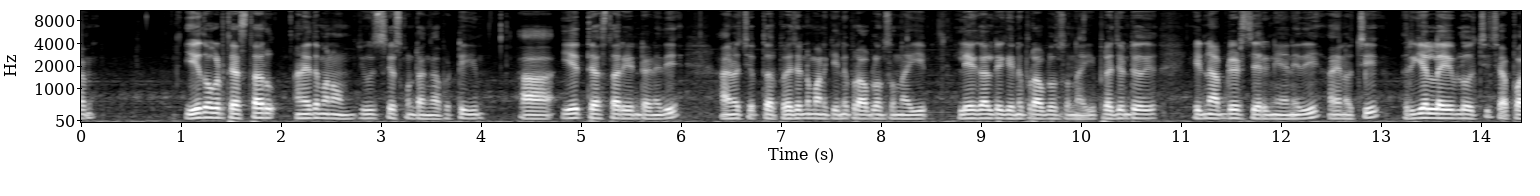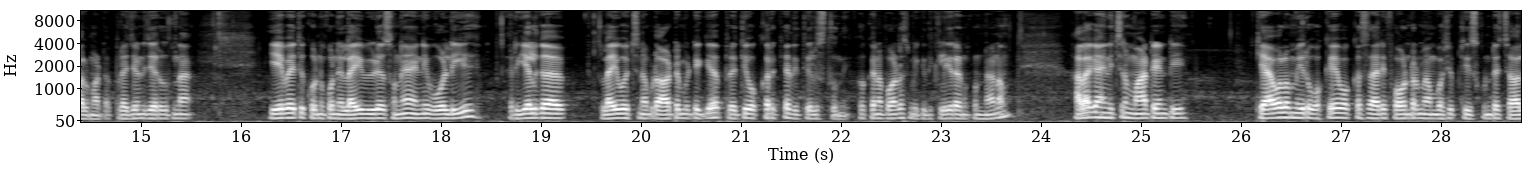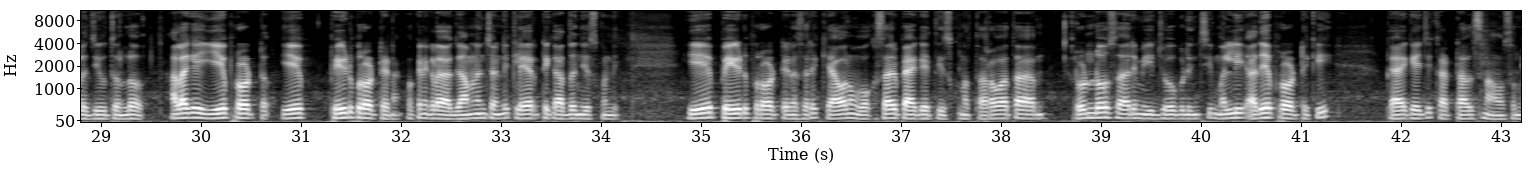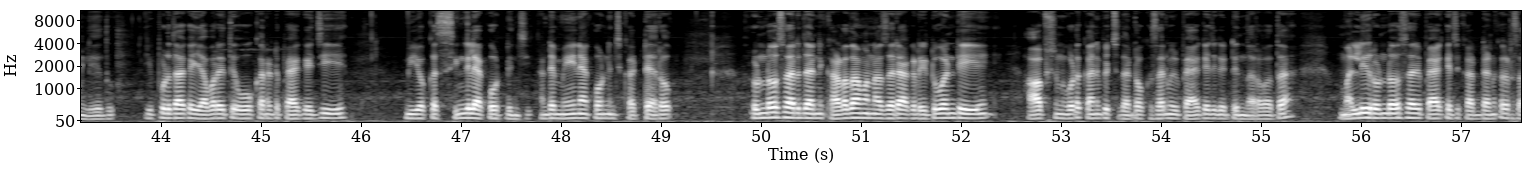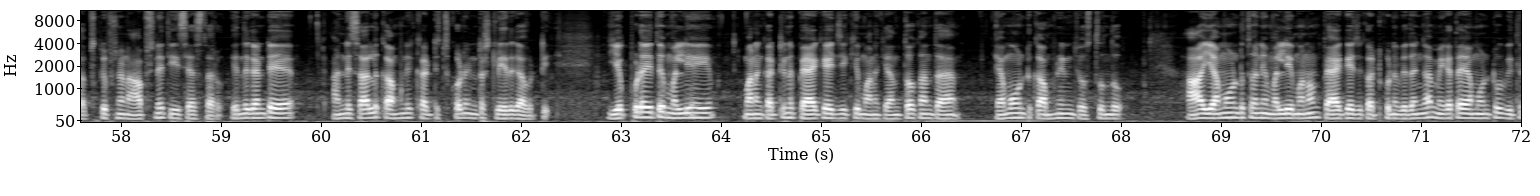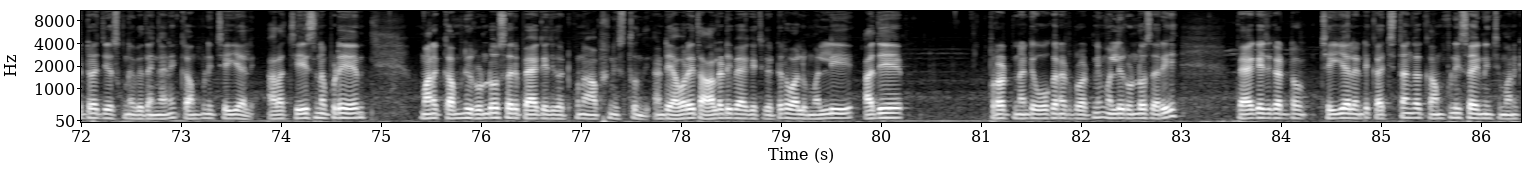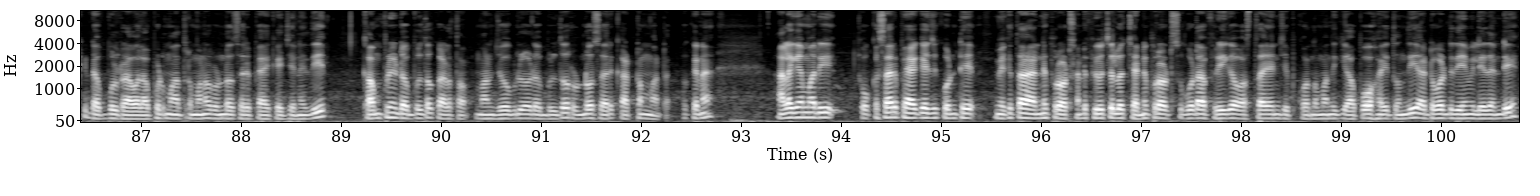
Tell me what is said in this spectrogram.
ఏదో ఒకటి తెస్తారు అనేది మనం యూజ్ చేసుకుంటాం కాబట్టి ఏది తెస్తారు ఏంటి అనేది ఆయన చెప్తారు. ప్రజెంట్ మనకి ఎన్ని ప్రాబ్లమ్స్ ఉన్నాయి? లీగాలిటీకి ఎన్ని ప్రాబ్లమ్స్ ఉన్నాయి? ప్రజెంట్ ఎన్ని అప్డేట్స్ జరిగినాయి అనేది ఆయన వచ్చి రియల్ లైవ్లో వచ్చి చెప్పాలన్నమాట. ప్రజెంట్ జరుగుతున్న ఏవైతే కొన్ని కొన్ని లైవ్ వీడియోస్ ఉన్నాయో అన్నీ ఓల్డ్ రియల్గా లైవ్ వచ్చినప్పుడు ఆటోమేటిక్గా ప్రతి ఒక్కరికి అది తెలుస్తుంది. ఓకేనా ఫౌండర్స్? మీకు ఇది క్లియర్ అనుకుంటున్నాను. అలాగే ఆయన ఇచ్చిన మాట ఏంటి? కేవలం మీరు ఒకే ఒక్కసారి ఫౌండర్ మెంబర్షిప్ తీసుకుంటే చాలు జీవితంలో. అలాగే ఏ ప్రోడక్ట్ ఏ పెయిడ్ ప్రోడక్ట్ అయినా ఓకే ఇక్కడ గమనించండి క్లియరిటీగా అర్థం చేసుకోండి. ఏ పెయిడ్ ప్రోడక్ట్ అయినా సరే కేవలం ఒకసారి ప్యాకేజ్ తీసుకున్న తర్వాత రెండోసారి మీ జోబు నుంచి మళ్ళీ అదే ప్రోడక్ట్కి ప్యాకేజీ కట్టాల్సిన అవసరం లేదు. ఇప్పుడు దాకా ఎవరైతే ఓ కనెక్ట్ ప్యాకేజీ మీ యొక్క సింగిల్ అకౌంట్ నుంచి అంటే మెయిన్ అకౌంట్ నుంచి కట్టారో రెండోసారి దాన్ని కడదామన్నా సరే అక్కడ ఎటువంటి ఆప్షన్ కూడా కనిపించదు. అంటే ఒకసారి మీరు ప్యాకేజ్ కట్టిన తర్వాత మళ్ళీ రెండోసారి ప్యాకేజ్ కట్టడానికి అక్కడ సబ్స్క్రిప్షన్ అనే ఆప్షనే తీసేస్తారు. ఎందుకంటే అన్నిసార్లు కంపెనీ కట్టించుకోవడం ఇంట్రెస్ట్ లేదు కాబట్టి. ఎప్పుడైతే మళ్ళీ మనం కట్టిన ప్యాకేజీకి మనకి ఎంతో కొంత అమౌంట్ కంపెనీ నుంచి వస్తుందో ఆ అమౌంట్తోనే మళ్ళీ మనం ప్యాకేజ్ కట్టుకునే విధంగా మిగతా అమౌంట్ విత్డ్రా చేసుకునే విధంగానే కంపెనీ చేయాలి. అలా చేసినప్పుడే మన కంపెనీ రెండోసారి ప్యాకేజ్ కట్టుకునే ఆప్షన్ ఇస్తుంది. అంటే ఎవరైతే ఆల్రెడీ ప్యాకేజ్ కట్టారో వాళ్ళు మళ్ళీ అదే ప్రోడక్ట్ని అంటే ఓకనట్ ప్రోడక్ట్ని మళ్ళీ రెండోసారి ప్యాకేజ్ కట్టడం చెయ్యాలంటే ఖచ్చితంగా కంపెనీ సైడ్ నుంచి మనకి డబ్బులు రావాలి. అప్పుడు మాత్రం మనం రెండోసారి ప్యాకేజ్ అనేది కంపెనీ డబ్బులతో కడతాం. మన జోబులో డబ్బులతో రెండోసారి కట్టమాట ఓకేనా? అలాగే మరి ఒకసారి ప్యాకేజ్ కొంటే మిగతా అన్ని ప్రోడక్ట్స్ అంటే ఫ్యూచర్లో వచ్చే అన్ని ప్రోడక్ట్స్ కూడా ఫ్రీగా వస్తాయని చెప్పి కొంతమందికి అపోహ అవుతుంది అటువంటిది ఏమీ లేదండి.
